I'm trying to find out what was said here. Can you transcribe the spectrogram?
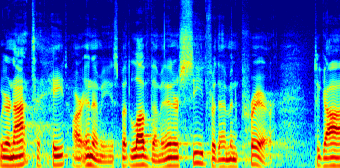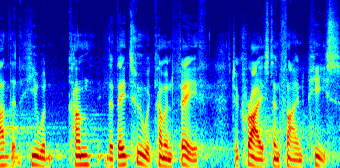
We are not to hate our enemies, but love them and intercede for them in prayer to God that he would come that they too would come in faith to Christ and find peace.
